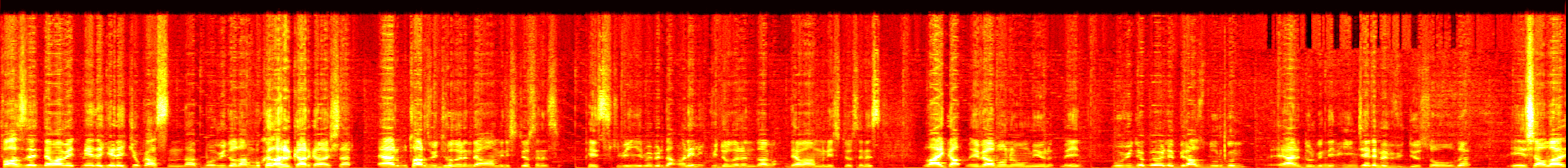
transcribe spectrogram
Fazla devam etmeye de gerek yok aslında. Bu videodan bu kadarlık arkadaşlar. Eğer bu tarz videoların devamını istiyorsanız, PES 2021'de anelik videoların da devamını istiyorsanız like atmayı ve abone olmayı unutmayın. Bu video böyle biraz durgun, yani durgun değil inceleme videosu oldu. İnşallah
